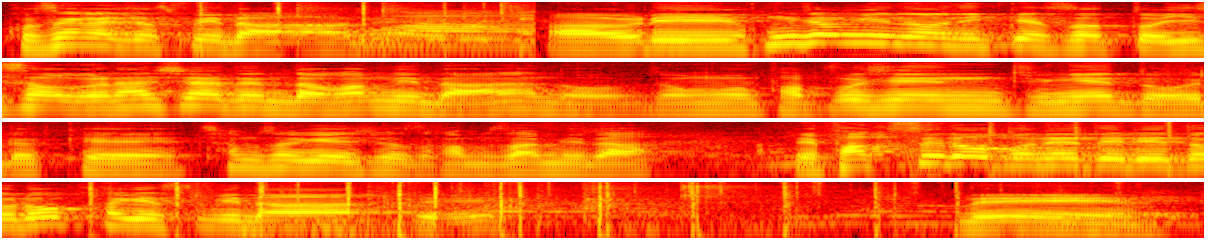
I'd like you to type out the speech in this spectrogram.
고생하셨습니다. 네. 아, 우리 홍정민 의원님께서 또 이석을 하셔야 된다고 합니다. 너, 너무 바쁘신 중에도 이렇게 참석해 주셔서 감사합니다. 네, 박수로 보내드리도록 하겠습니다. 네. 네.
